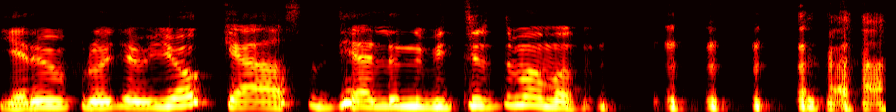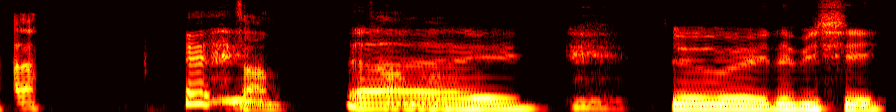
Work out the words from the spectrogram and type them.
yeni bir proje yok ya aslında diğerlerini bitirdim ama Tam. Ay, çok öyle bir şey.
